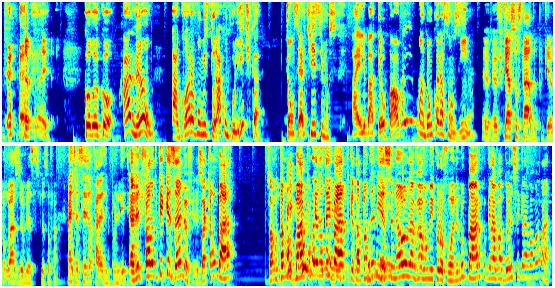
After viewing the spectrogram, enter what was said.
Tá por aí. colocou: Ah, não, agora vão misturar com política? Tão certíssimos. Aí ele bateu palma e mandou um coraçãozinho. Eu, eu fiquei assustado, porque eu não gosto de ouvir essas pessoas falando. Mas vocês vão falar de política? A gente fala do que quiser, meu filho. Só que é um bar. Só não estamos no bar porque não tem bar, porque tá pandemia. Exatamente. Senão eu levava o microfone no bar com o gravador e você gravava lá.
